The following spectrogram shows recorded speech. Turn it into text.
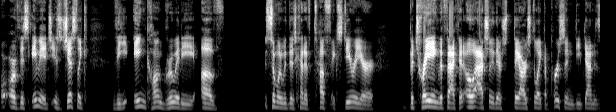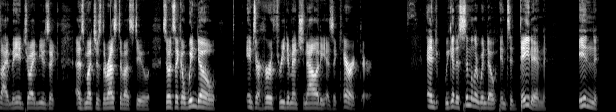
or, or of this image is just like the incongruity of someone with this kind of tough exterior betraying the fact that oh actually they're they are still like a person deep down inside and they enjoy music as much as the rest of us do so it's like a window into her three-dimensionality as a character and we get a similar window into Dedan in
